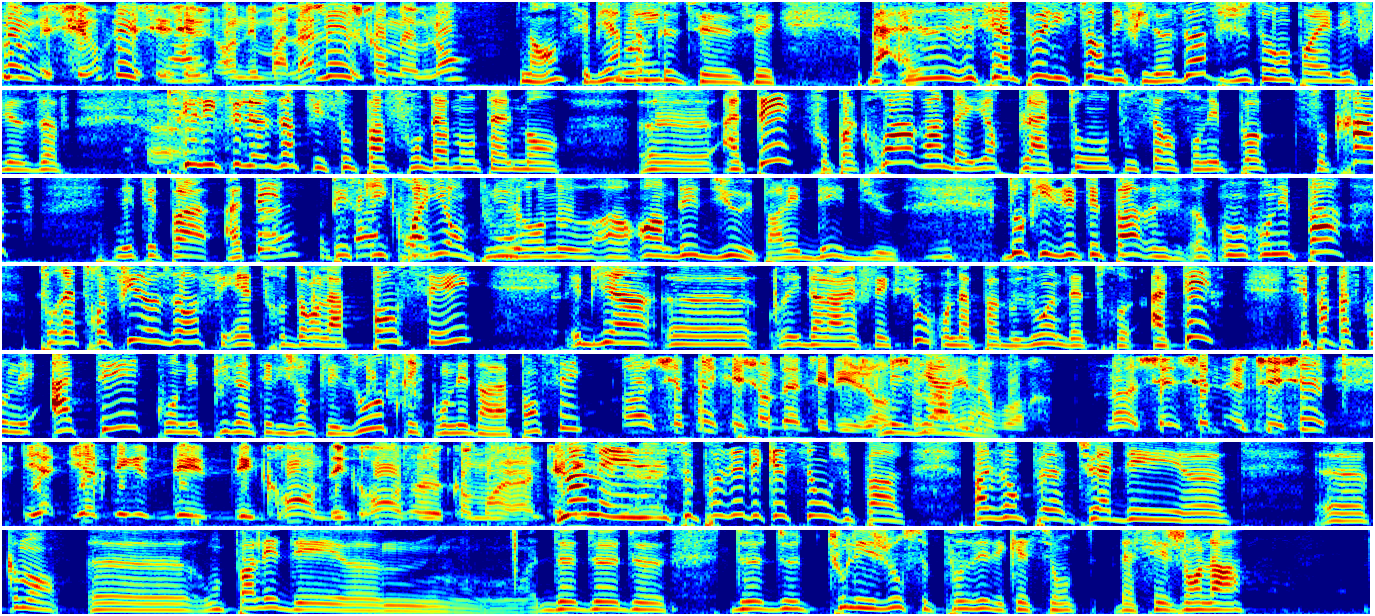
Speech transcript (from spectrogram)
Non, mais c'est vrai, c'est- c'est- on est mal à l'aise quand même, non? Non, c'est bien parce que c'est c'est bah, euh, c'est un peu l'histoire des philosophes justement pour parler des philosophes. Parce que les philosophes ils sont pas fondamentalement euh, athées, faut pas croire hein. d'ailleurs Platon tout ça en son époque Socrate n'était pas athée Ouais, puisqu'il croyait en plus en, en, en des dieux, il parlait des dieux. Donc ils étaient pas euh, on on n'est pas pour être philosophe et être dans la pensée, eh bien euh, et dans la réflexion, on n'a pas besoin d'être athée. C'est pas parce qu'on est athée qu'on est plus intelligent que les autres et qu'on est dans la pensée. Ah, C'est pas une question d'intelligence, Mais ça n'a rien à voir. Non, tu sais, il y a, il y a des, des, des grands, des grands, euh, comment, Non, mais se poser des questions, je parle. Par exemple, tu as des euh, euh, comment euh, On parlait des euh, de, de, de de de tous les jours se poser des questions. Ben, ces gens-là,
